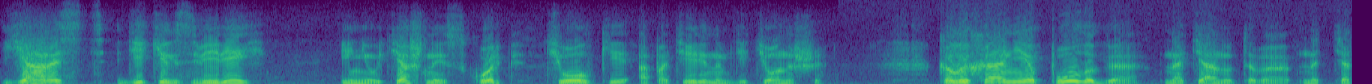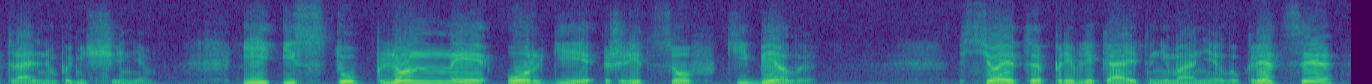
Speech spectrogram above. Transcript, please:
ярость диких зверей и неутешная скорбь тёлки о потерянном детеныше, колыхание полога, натянутого над театральным помещением, и иступленные оргии жрецов Кибелы. Все это привлекает внимание Лукреция —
